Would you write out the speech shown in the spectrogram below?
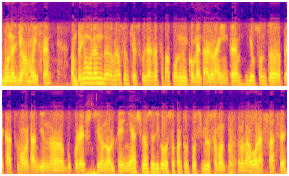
Bună ziua, Moise! În primul rând, vreau să-mi cer scuze, aș vrea să fac un mic comentariu înainte. Eu sunt uh, plecat momentan din uh, București în Oltenia și vreau să zic că o să fac tot posibilul să mă întorc până la ora 6,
